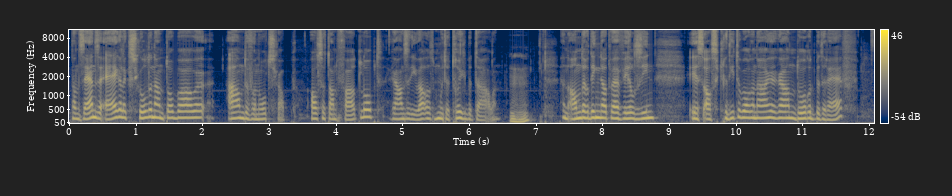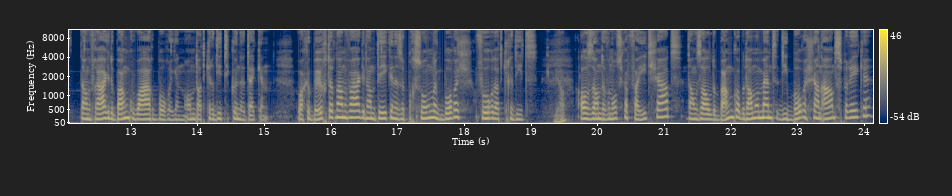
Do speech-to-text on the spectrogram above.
Dan zijn ze eigenlijk schulden aan het opbouwen aan de vennootschap. Als het dan fout loopt, gaan ze die wel eens moeten terugbetalen. Mhm. Een ander ding dat wij veel zien is als kredieten worden aangegaan door het bedrijf, dan vraagt de bank waarborgen om dat krediet te kunnen dekken. Wat gebeurt er dan vaak? Dan tekenen ze persoonlijk borg voor dat krediet. Ja. Als dan de vennootschap failliet gaat, dan zal de bank op dat moment die borg gaan aanspreken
